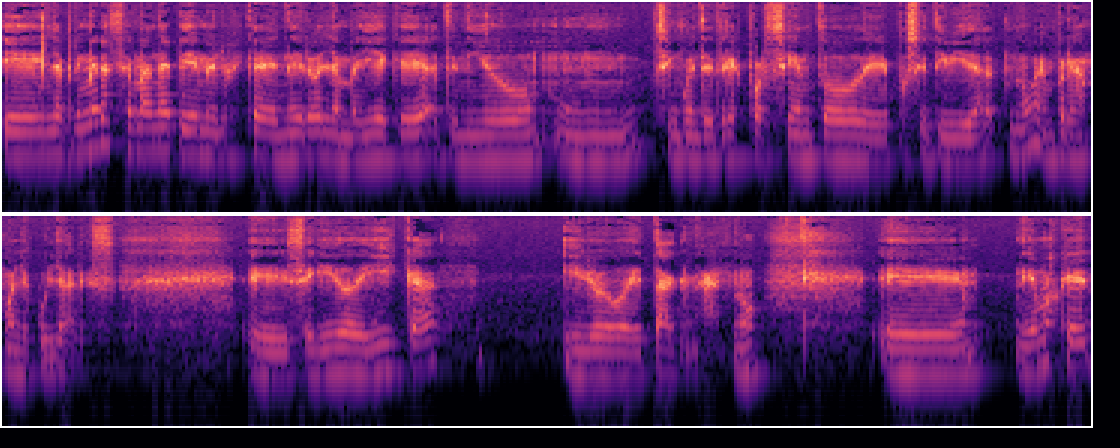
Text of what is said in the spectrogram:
en la primera semana epidemiológica de enero, Lambayeque ha tenido un 53% de positividad, ¿no? En pruebas moleculares, eh, seguido de Ica y luego de Tacna, ¿no? Eh, digamos que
